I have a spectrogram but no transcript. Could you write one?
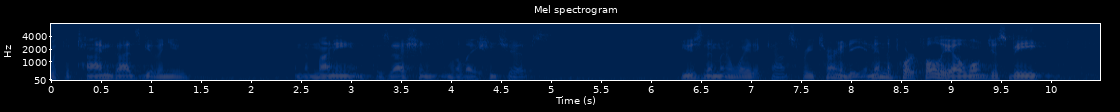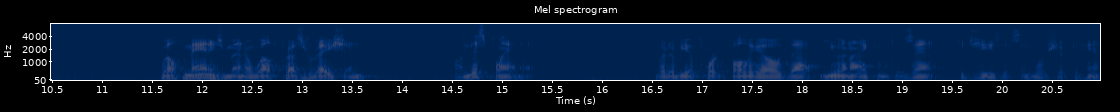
with the time God's given you, and the money and possessions and relationships, use them in a way that counts for eternity. And then the portfolio won't just be wealth management or wealth preservation on this planet, but it'll be a portfolio that you and I can present to Jesus in worship to Him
